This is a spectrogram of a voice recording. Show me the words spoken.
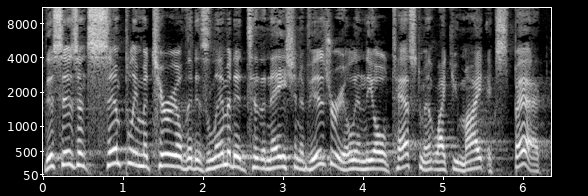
This isn't simply material that is limited to the nation of Israel in the Old Testament, like you might expect.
